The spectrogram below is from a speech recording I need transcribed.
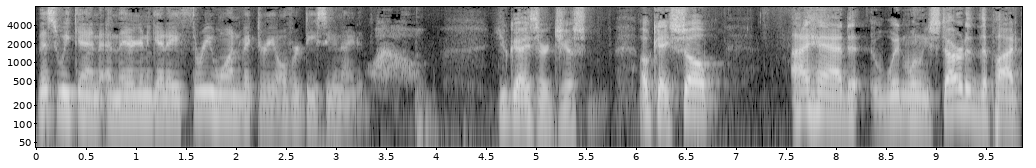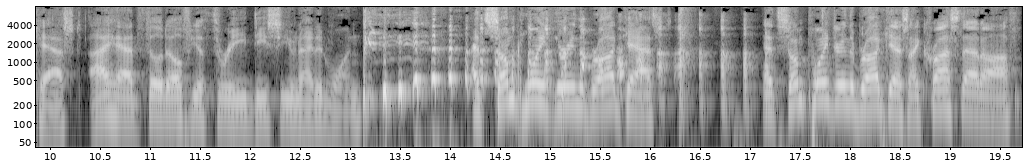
this weekend, and they're going to get a 3 1 victory over DC United. Wow. You guys are just okay. So I had when when we started the podcast, I had Philadelphia three, DC United one. at some point during the broadcast, at some point during the broadcast, I crossed that off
